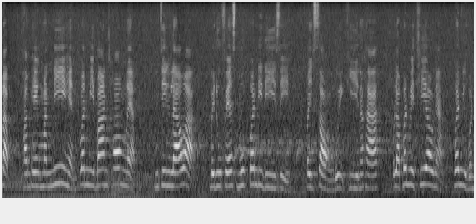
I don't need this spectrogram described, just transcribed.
แบบทำเพลงมันนี่เห็นเปิ้ลมีบ้านช่องเลยอะจริงๆแล้วอะไปดู Facebook เปิ้ลดีๆสิไปส่องดูอีกทีนะคะเวลาเปิ้ลไปเที่ยวเนี่ยเปิ้ลอยู่บน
